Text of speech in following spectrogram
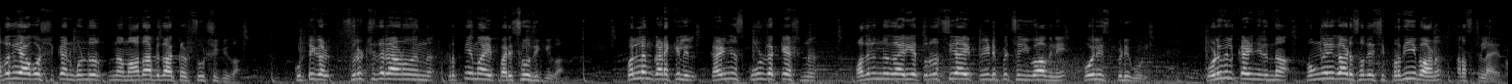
അവധി ആഘോഷിക്കാൻ കൊണ്ടുവരുത്തുന്ന മാതാപിതാക്കൾ സൂക്ഷിക്കുക. കുട്ടികൾ സുരക്ഷിതരാണോ എന്ന് കൃത്യമായി പരിശോധിക്കുക. കൊല്ലം കടക്കലിൽ കഴിഞ്ഞ സ്കൂൾ വെക്കേഷന് പതിനൊന്നുകാരിയെ തുടർച്ചയായി പീഡിപ്പിച്ച യുവാവിനെ പോലീസ് പിടികൂടി. ഒളിവിൽ കഴിഞ്ഞിരുന്ന പൊങ്ങലുകാട് സ്വദേശി പ്രദീപാണ് അറസ്റ്റിലായത്.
